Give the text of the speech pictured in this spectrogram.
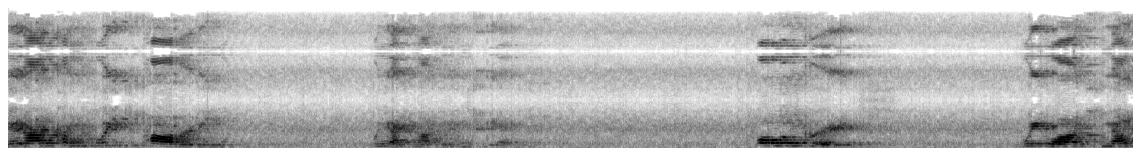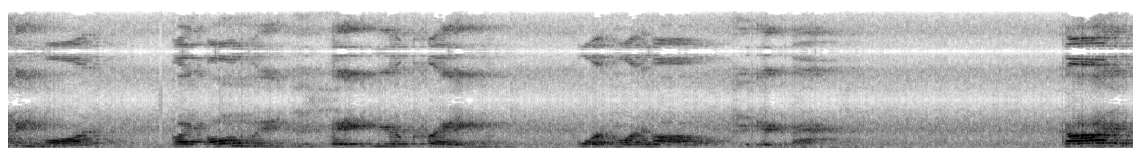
In our complete poverty, we have nothing to give. Full of grace, we want nothing more but only to stay here praying for more love to give back. God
